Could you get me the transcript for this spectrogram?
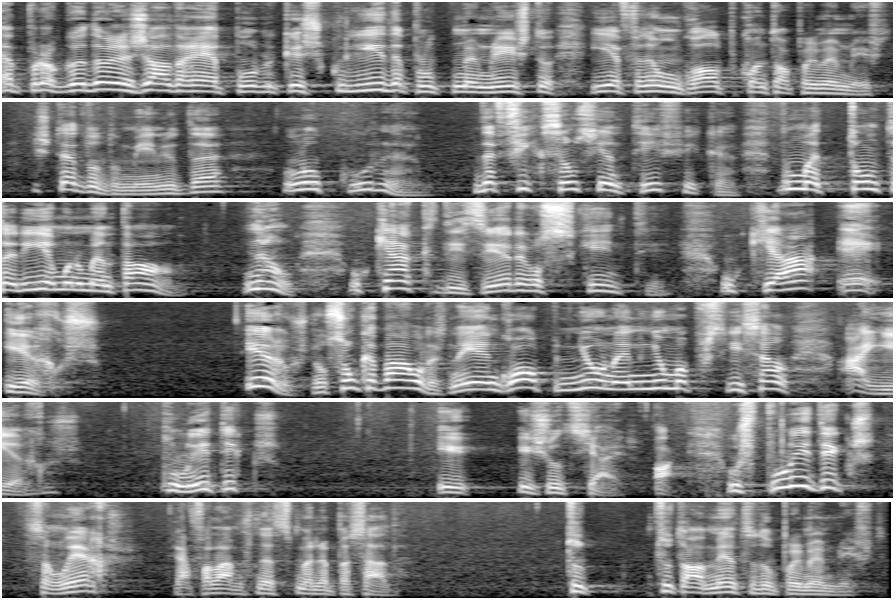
a Procuradora-Geral da República, escolhida pelo Primeiro-Ministro, ia fazer um golpe contra o Primeiro-Ministro? Isto é do domínio da loucura, da ficção científica, de uma tontaria monumental. Não. O que há que dizer é o seguinte: o que há é erros. Erros, não são cabalas, nem em golpe nenhum, nem nenhuma perseguição. Há erros políticos e, e judiciais. Olha, os políticos são erros, já falámos na semana passada, to- totalmente do Primeiro-Ministro.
